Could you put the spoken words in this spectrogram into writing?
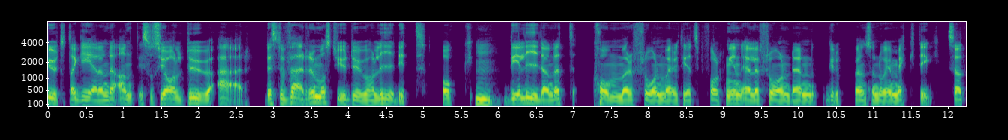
utåtagerande antisocial du är, desto värre måste ju du ha lidit. Och mm. det lidandet kommer från majoritetsbefolkningen eller från den gruppen som då är mäktig. Så att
